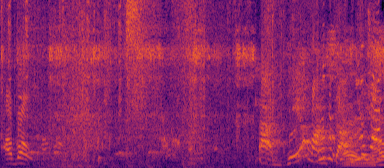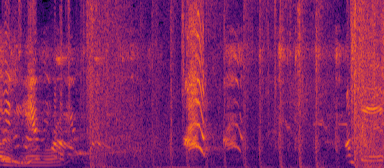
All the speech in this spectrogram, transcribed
How about? God damn, I Alright, sound that like was here normal. I'm dead.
